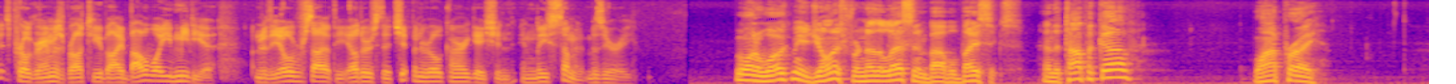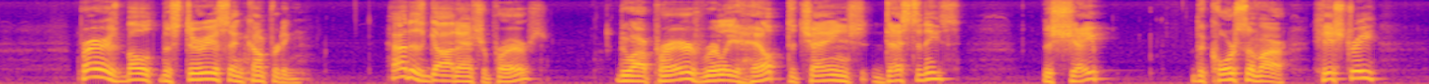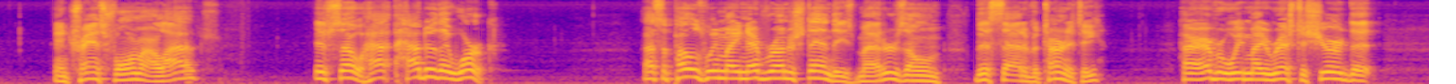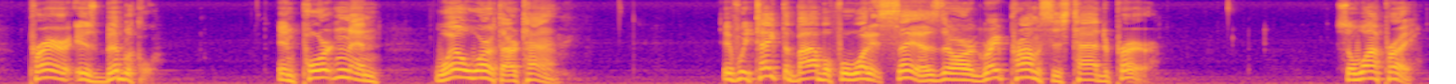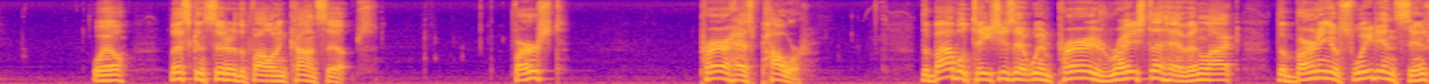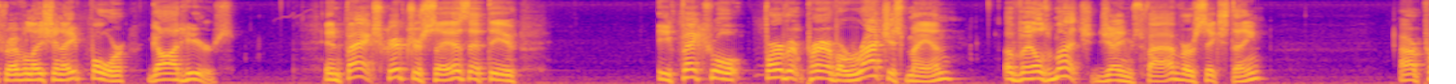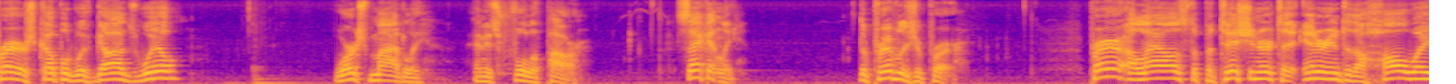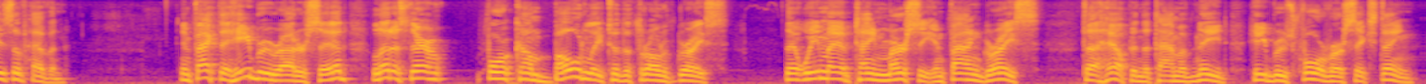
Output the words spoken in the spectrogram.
This program is brought to you by Byway Media under the oversight of the elders of the Chipman Road Congregation in Lee's Summit, Missouri. We want to welcome you to join us for another lesson in Bible Basics. And the topic of Why Pray? Prayer is both mysterious and comforting. How does God answer prayers? Do our prayers really help to change destinies, the shape, the course of our history, and transform our lives? If so, how, how do they work? I suppose we may never understand these matters on this side of eternity. However, we may rest assured that prayer is biblical, important, and well worth our time. If we take the Bible for what it says, there are great promises tied to prayer. So, why pray? Well, let's consider the following concepts. First, prayer has power. The Bible teaches that when prayer is raised to heaven, like the burning of sweet incense, Revelation 8 4, God hears. In fact, Scripture says that the effectual, fervent prayer of a righteous man avails much, James 5, verse 16. Our prayers, coupled with God's will, works mightily and is full of power. Secondly, the privilege of prayer. Prayer allows the petitioner to enter into the hallways of heaven. In fact, the Hebrew writer said, Let us therefore come boldly to the throne of grace, that we may obtain mercy and find grace to help in the time of need. Hebrews 4, verse 16.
